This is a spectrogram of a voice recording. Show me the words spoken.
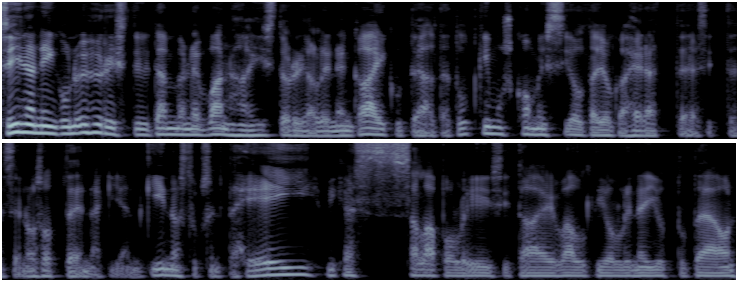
Siinä niin kuin yhdistyy tämmöinen vanha historiallinen kaiku täältä tutkimuskomissiolta, joka herättää sitten sen osoitteen näkijän kiinnostuksen, että hei, mikä salapoliisi tai valtiollinen juttu tämä on.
